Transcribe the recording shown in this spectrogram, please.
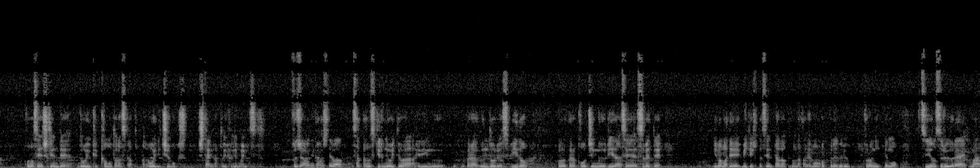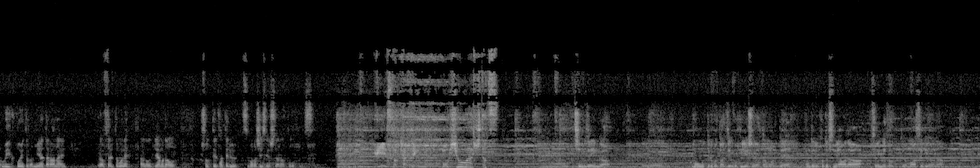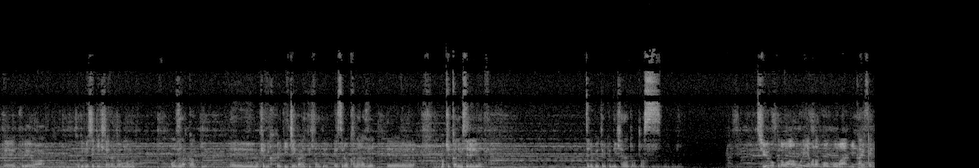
この選手権でどういう結果をもたらすかと大いに注目したいなというふうに思います。藤原に関してはサッカーのスキルにおいてはヘディングそれから運動量スピードそれからコーチングリーダー性全て今まで見てきたセンターバックの中でトッもプレベルプロに行っても通用するぐらい、まあ、ウィークポイントが見当たらない。2人ともねあの山田を背負って立てる素晴らしい選手だなと思ってますエースとキャプテン目標は一つチーム全員が、えーまあ、思ってることは全国優勝だと思うんで本当に今年の山田は強いんだぞって思わせるような、えープレーはすごく見せていきたいなとは思うので王座奪還っていう、えー目標に掲げて1年間やってきたので、えーそれを必ず、えーまあ、結果で見せれるように全力で取り組んでいきたいなと思ってます。注目の青森山田高校は2回戦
